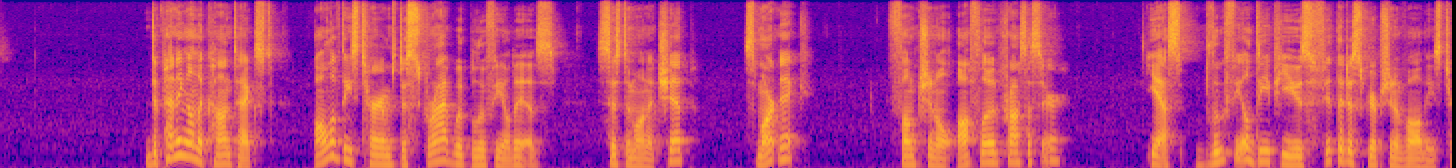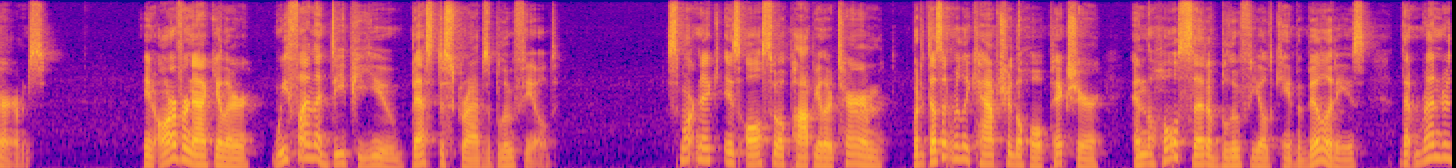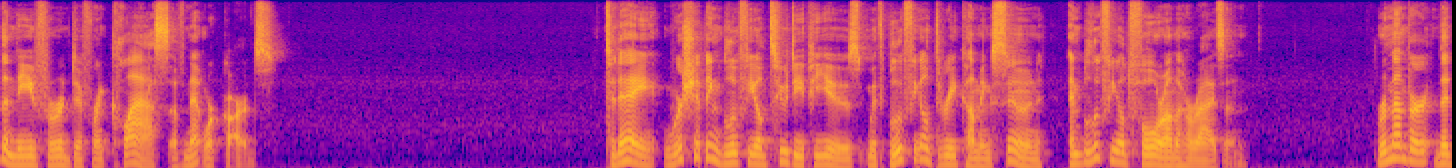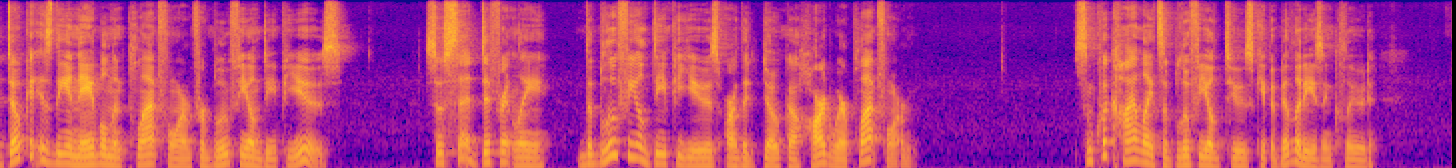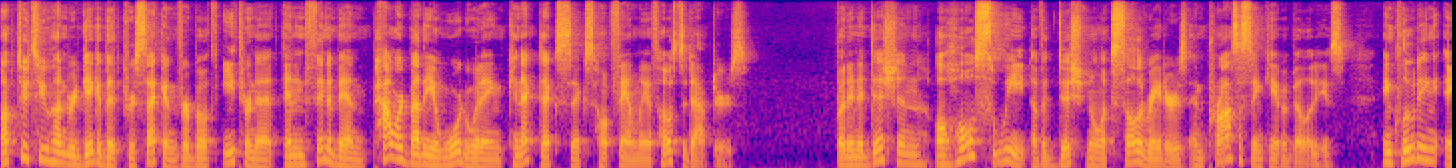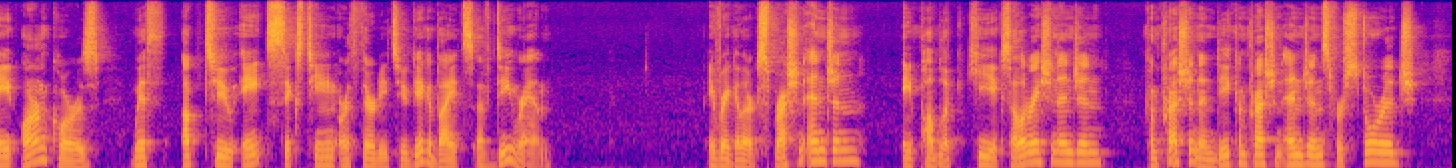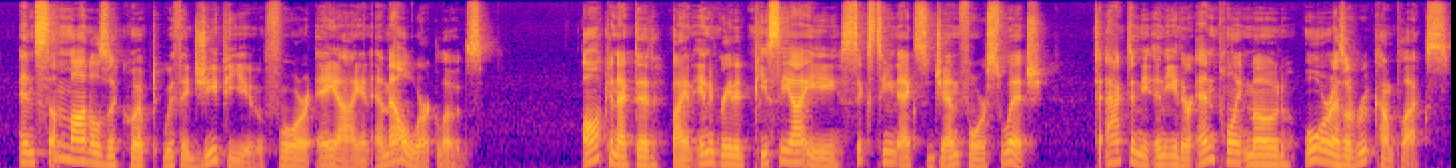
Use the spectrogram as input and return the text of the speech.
Depending on the context, all of these terms describe what Bluefield is. System on a chip, SmartNIC, functional offload processor. Yes, Bluefield DPUs fit the description of all these terms. In our vernacular, we find that DPU best describes Bluefield. SmartNIC is also a popular term but it doesn't really capture the whole picture and the whole set of Bluefield capabilities that render the need for a different class of network cards. Today, we're shipping Bluefield 2 DPUs with Bluefield 3 coming soon and Bluefield 4 on the horizon. Remember that DOCA is the enablement platform for Bluefield DPUs. So said differently, the Bluefield DPUs are the DOCA hardware platform. Some quick highlights of Bluefield 2's capabilities include up to 200 gigabit per second for both Ethernet and InfiniBand powered by the award-winning ConnectX-6 family of host adapters. But in addition, a whole suite of additional accelerators and processing capabilities, including 8 ARM cores with up to 8, 16, or 32 gigabytes of DRAM, a regular expression engine, a public key acceleration engine, compression and decompression engines for storage, and some models equipped with a GPU for AI and ML workloads. All connected by an integrated PCIe 16x Gen 4 switch to act in, the, in either endpoint mode or as a root complex.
